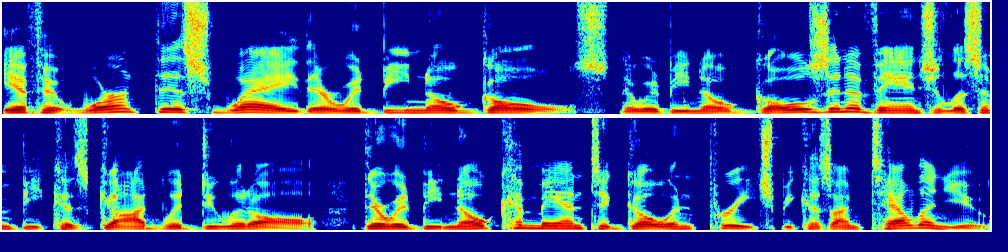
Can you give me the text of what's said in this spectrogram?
If it weren't this way, there would be no goals. There would be no goals in evangelism because God would do it all. There would be no command to go and preach because I'm telling you,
